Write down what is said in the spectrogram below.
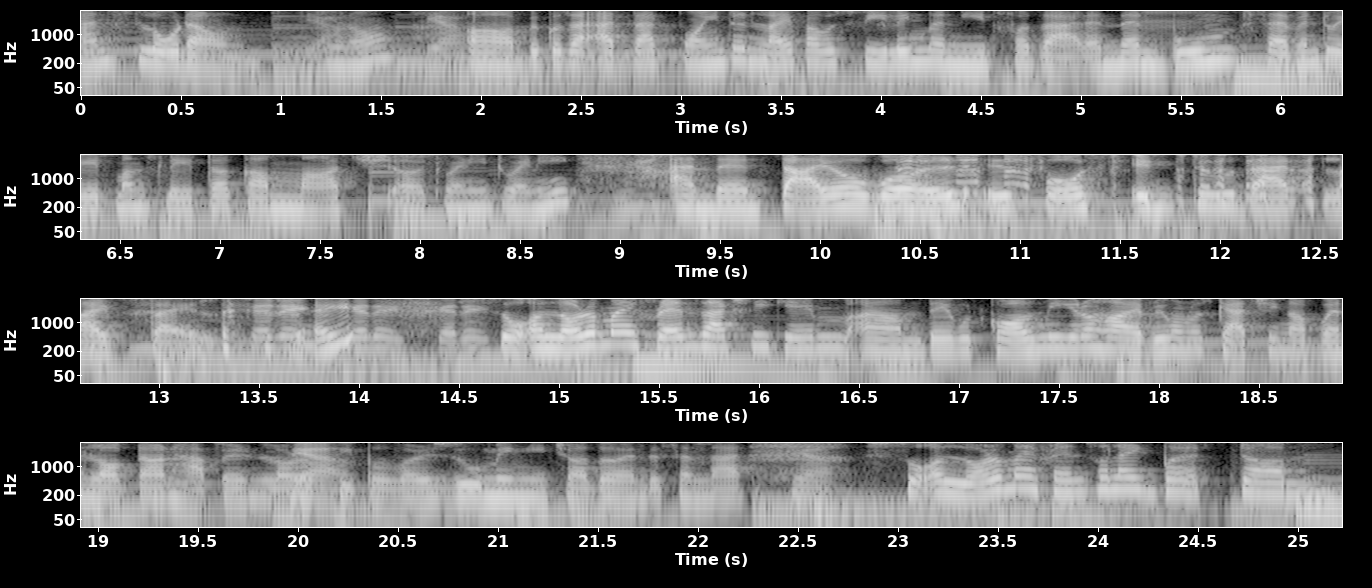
and slow down Yeah, you know? Yeah. uh, because I, at that point in life i was feeling the need for that. And then boom seven to eight months later come march uh, 2020 and the entire world is forced into that lifestyle Correct, right correct, correct. so a lot of my friends actually came um, they would call me you know how everyone was catching up when lockdown happened a lot Yeah. of people were zooming each other and this and that yeah. so a lot of my friends were like but um,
